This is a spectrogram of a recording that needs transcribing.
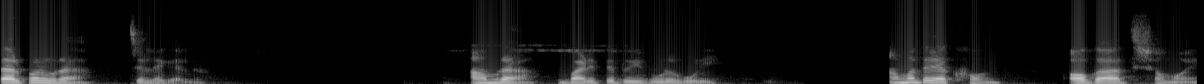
তারপর ওরা চলে গেল। আমরা বাড়িতে দুই বুড়ো বুড়ি। আমাদের এখন অগাধ সময়।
